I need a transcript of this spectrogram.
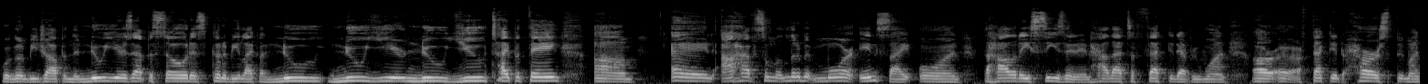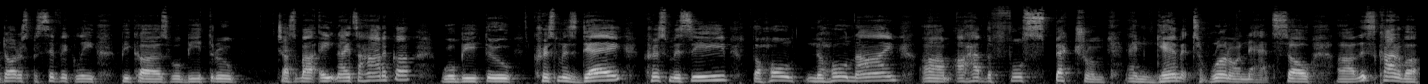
we're going to be dropping the New Year's episode. It's going to be like a new New Year, New You type of thing. Um, and I'll have some a little bit more insight on the holiday season and how that's affected everyone or, or affected her, my daughter specifically, because we'll be through just about eight nights of Hanukkah. We'll be through Christmas Day, Christmas Eve, the whole the whole nine. Um, I'll have the full spectrum and gamut to run on that. So uh, this is kind of a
